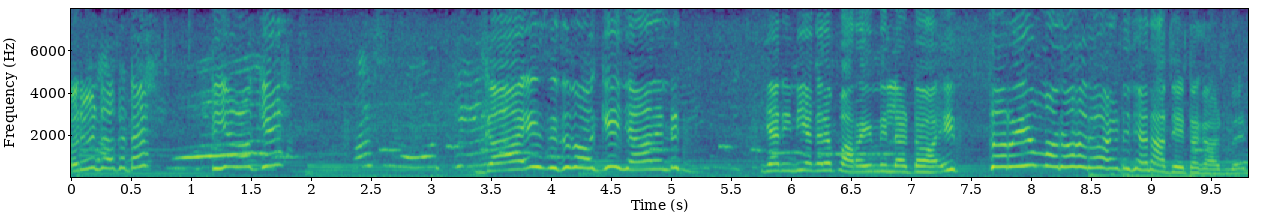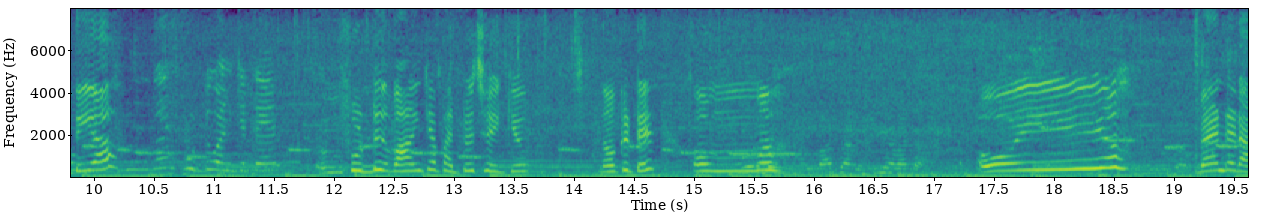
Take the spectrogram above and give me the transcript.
ഒരു മിനിറ്റ് നോക്കട്ടെ. ടിയ നോക്കിയേ. ഗായ്സ് ഇത് നോക്കി ഞാൻ എന്റെ ഞാൻ ഇനി അങ്ങനെ പറയുന്നില്ല കേട്ടോ ഇത്രയും മനോഹരമായിട്ട് ഞാൻ ആദ്യമായിട്ടാണ് കാണുന്നത്. ടിയ? ഫുഡ് വാങ്ങിക്കട്ടെ? ഫുഡ് വാങ്ങിക്കാൻ പറ്റുമോ ചോദിക്കൂ. നോക്കട്ടെ. ഒമ്മ ഓയ്യോ വേണ്ടടാ.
